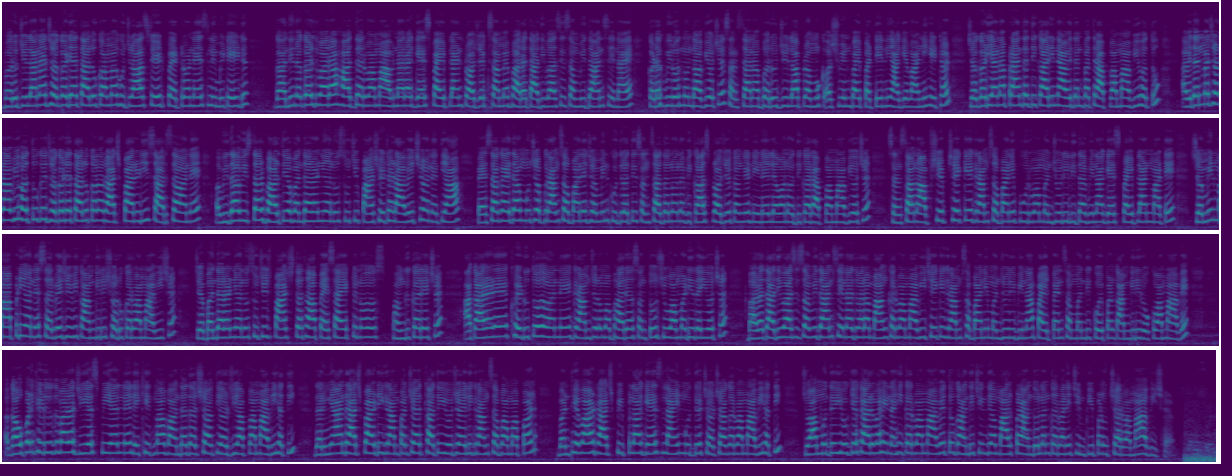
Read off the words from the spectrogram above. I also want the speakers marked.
Speaker 1: ભરૂચ જિલ્લાના ઝઘડિયા તાલુકામાં Gujarat state Petronet limited Gandhinagar દ્વારા હાથ ધરવામાં આવનારા ગેસ પાઇપલાઇન પ્રોજેક્ટ સામે ભારત આદિવાસી સંવિધાન સેનાએ કડક વિરોધ નોંધાવ્યો છે. સંસ્થાના ભરૂચ જિલ્લા પ્રમુખ અશ્વિનભાઈ પટેલની આગેવાની હેઠળ ઝઘડિયાના પ્રાંત અધિકારીને આવેદનપત્ર આપવામાં આવ્યું હતું. આવેદનમાં જણાવ્યું હતું કે ઝઘડિયા તાલુકાનો રાજપારડી, સારસા અને અવિધા વિસ્તાર ભારતીય બંધારણની અનુસૂચિ પાંચ હેઠળ આવે છે અને ત્યાં પૈસા કાયદા મુજબ ગ્રામસભાને જમીન, કુદરતી સંસાધનો અને વિકાસ પ્રોજેક્ટ અંગે નિર્ણય લેવાનો અધિકાર આપવામાં આવ્યો છે. સંસ્થાનો આક્ષેપ છે કે ગ્રામસભાની પૂર્વ મંજૂરી લીધા વિના ગેસ પાઇપલાઇન માટે જમીન માપણી અને સર્વે જેવી કામગીરી શરૂ કરવામાં આવી છે, જે બંધારણની અનુસૂચિત પાંચ તથા પૈસા એક્ટનો ભંગ કરે છે. આ કારણે ખેડૂતો અને ગ્રામજનોમાં ભારે અસંતોષ જોવા મળી રહ્યો છે. ભારત આદિવાસી સંવિધાન સેના દ્વારા માંગ કરવામાં આવી છે કે ગ્રામસભાની મંજૂરી વિના પાઇપલાઇન સંબંધી કોઈપણ કામગીરી રોકવામાં આવે. અગાઉ પણ ખેડૂતો દ્વારા જીએસપીએલને લેખિતમાં વાંધા દર્શાવતી અરજી આપવામાં આવી હતી. દરમિયાન રાજપારડી ગ્રામ પંચાયત ખાતે યોજાયેલી ગ્રામસભામાં પણ વંઠેવાડ રાજપીપળા ગેસ લાઇન મુદ્દે ચર્ચા કરવામાં આવી હતી. જો આ મુદ્દે યોગ્ય કાર્યવાહી નહીં કરવામાં આવે તો ગાંધી ચિંધ્યા માર્ગ પર આંદોલન કરવાની ચીમકી પણ ઉચ્ચારવામાં આવી છે.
